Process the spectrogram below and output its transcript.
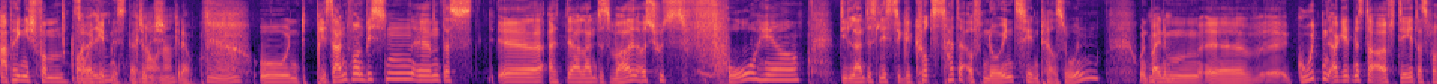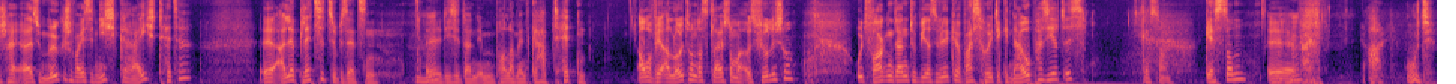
Abhängig vom Wahlergebnis, Genau, natürlich. ne? Genau. Und brisant war ein bisschen, ähm, dass äh, der Landeswahlausschuss vorher die Landesliste gekürzt hatte auf 19 Personen. Und bei einem äh, guten Ergebnis der AfD, das wahrscheinlich, also möglicherweise nicht gereicht hätte, äh, alle Plätze zu besetzen, äh, die sie dann im Parlament gehabt hätten. Aber wir erläutern das gleich nochmal ausführlicher und fragen dann Tobias Wilke, was heute genau passiert ist. Gestern. Gestern. Äh, Ja, gut.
